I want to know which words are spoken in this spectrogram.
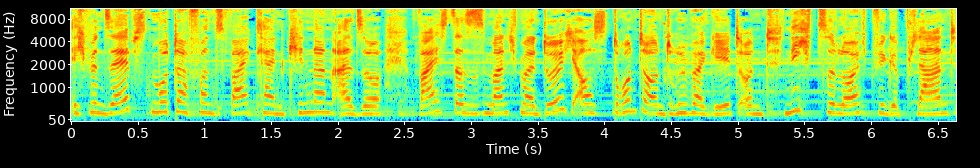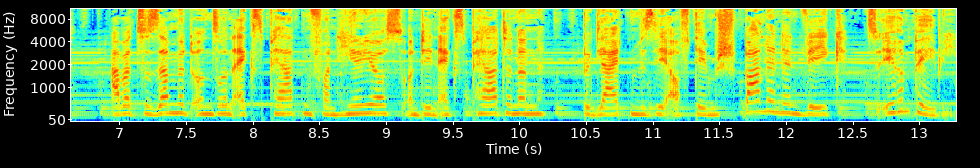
Ich bin selbst Mutter von zwei kleinen Kindern, also weiß, dass es manchmal durchaus drunter und drüber geht und nicht so läuft wie geplant. Aber zusammen mit unseren Experten von Helios und den Expertinnen begleiten wir sie auf dem spannenden Weg zu ihrem Baby.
